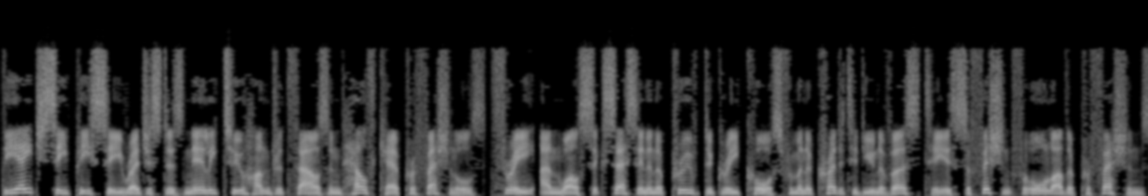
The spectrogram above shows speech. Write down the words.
The HCPC registers nearly 200,000 healthcare professionals three and while success in an approved degree course from an accredited university is sufficient for all other professions,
